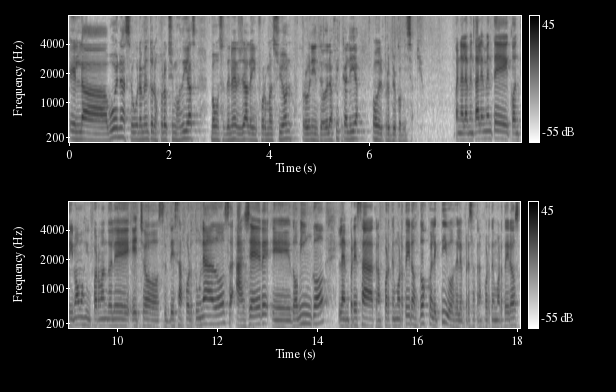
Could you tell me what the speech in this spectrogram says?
es la buena, seguramente en los próximos días vamos a tener ya la información proveniente o de la Fiscalía o del propio comisario. Bueno, lamentablemente continuamos informándole hechos desafortunados. Ayer, eh, domingo, la empresa Transporte Morteros, dos colectivos de la empresa Transporte Morteros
